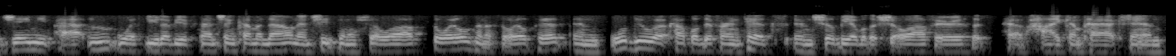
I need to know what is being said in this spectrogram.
Jamie Patton with UW Extension coming down, and she's going to show off soils in a soil pit. And we'll do a couple different hits, and she'll be able to show off areas that have high compaction,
